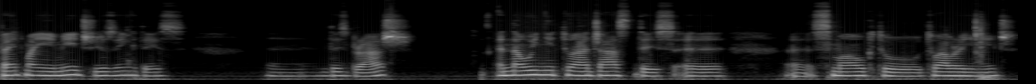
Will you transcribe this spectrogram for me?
paint my image using this this brush. And now we need to adjust this smoke to, to our image.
